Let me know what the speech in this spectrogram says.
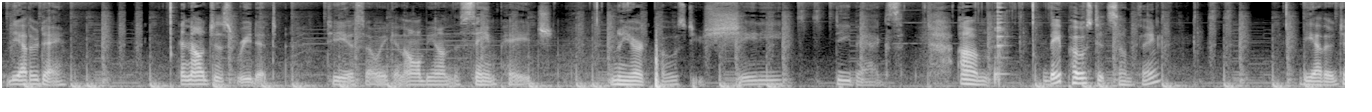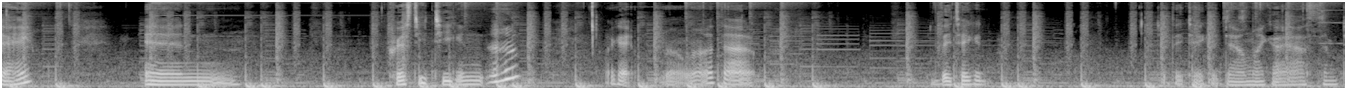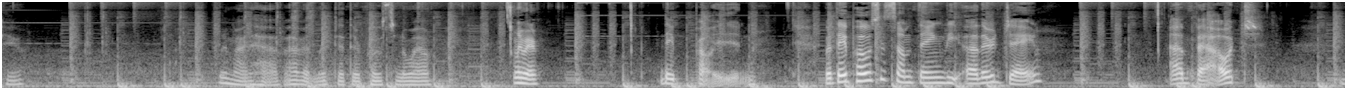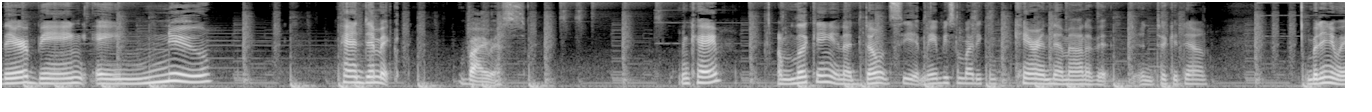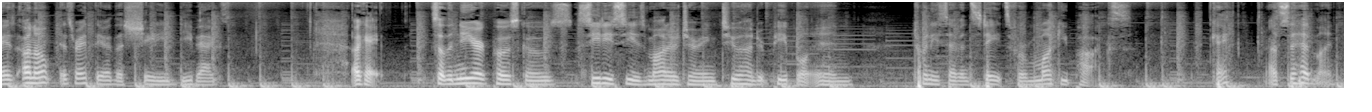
the other day, and I'll just read it to you so we can all be on the same page. New York Post, you shady d bags. Um, they posted something the other day and Chrissy Teigen. Uh-huh. Okay, no, not that. Did they take it? Did they take it down like I asked them to? They might have. I haven't looked at their post in a while. Anyway, they probably didn't. But they posted something the other day about there being a new pandemic virus. Okay? I'm looking and I don't see it. Maybe somebody can carrying them out of it and took it down. But anyways, oh no, it's right there, the shady D bags. Okay, so the New York Post goes CDC is monitoring 200 people in 27 states for monkeypox. Okay, that's the headline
